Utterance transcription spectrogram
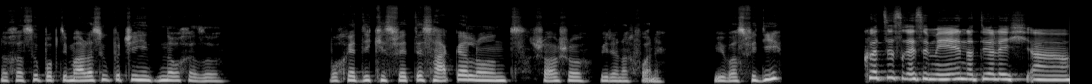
noch ein suboptimaler Super-G hinten noch. Also Woche dickes, fettes Hackerl und schau schon wieder nach vorne. Wie war's für die? Kurzes Resümee, natürlich äh,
